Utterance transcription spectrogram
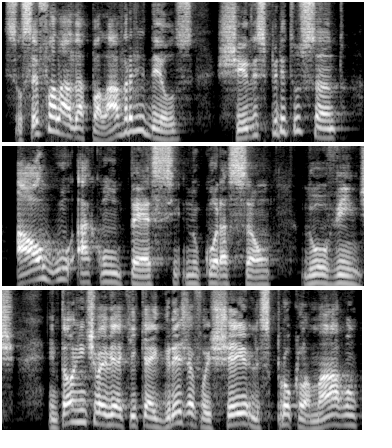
se você falar da palavra de Deus cheio do Espírito Santo, algo acontece no coração do ouvinte. Então a gente vai ver aqui que a igreja foi cheia, eles proclamavam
